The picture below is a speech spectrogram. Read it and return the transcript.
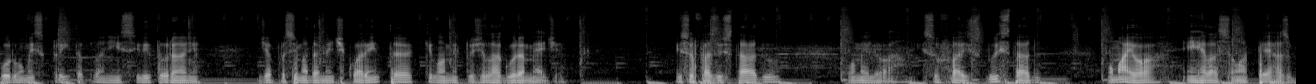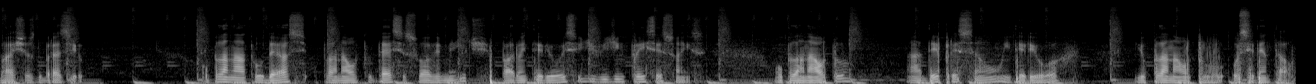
por uma estreita planície litorânea de aproximadamente 40 km de largura média. Isso faz o estado, ou melhor, isso faz do estado o maior em relação a terras baixas do Brasil. O Planalto desce, o Planalto desce suavemente para o interior e se divide em três seções: o Planalto, a Depressão Interior e o Planalto Ocidental,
